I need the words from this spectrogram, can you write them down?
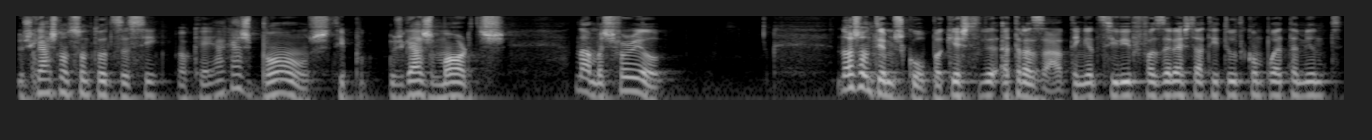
os gajos não são todos assim, ok? Há gajos bons, tipo, os gajos mortos. Não, mas for real, nós não temos culpa que este atrasado tenha decidido fazer esta atitude completamente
